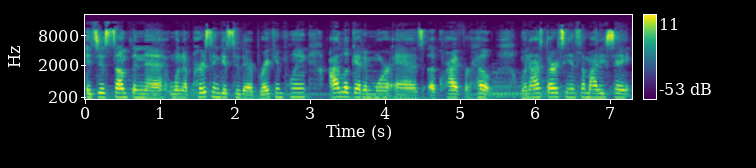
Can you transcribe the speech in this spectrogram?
it's just something that when a person gets to their breaking point, I look at it more as a cry for help. When I start seeing somebody say,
